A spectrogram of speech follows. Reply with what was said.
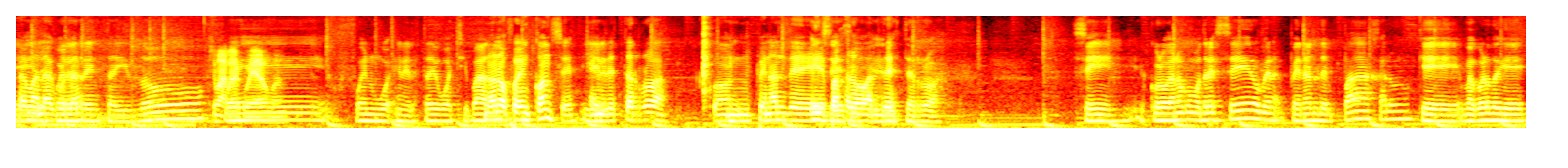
La mala después cueva. la 32 Qué mala fue, cueva, weón. fue en, el estadio Huachipato. No, no, fue en Conce, Y en el- el Roa, con penal de Ese, Pájaro ese, en Valdés. este Roa. Sí, el Colo ganó como 3-0, pena- penal del pájaro. Que me acuerdo que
